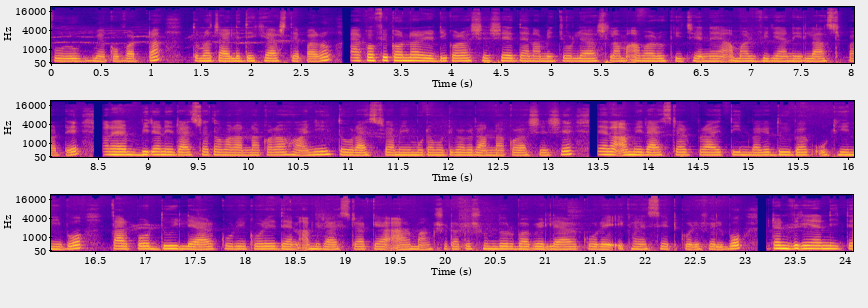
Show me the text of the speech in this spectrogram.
পুরো মেকওভারটা তোমরা চাইলে দেখে আসতে পারো। চা কফি কর্নার রেডি করা শেষে দেন আমি চলে আসলাম আবারও কিচেনে আমার বিরিয়ানির লাস্ট পার্টে মানে বিরিয়ানির রাইসটা তো আমার রান্না করা হয়নি, তো রাইসটা আমি মোটামুটিভাবে রান্না করা শেষে দেন আমি রাইসটার প্রায় তিন ভাগে দুই ভাগ উঠিয়ে নিব, তারপর দুই লেয়ার করে করে দেন আমি রাইসটাকে আর মাংসটাকে সুন্দরভাবে লেয়ার করে এখানে সেট করে ফেলব। মাটন বিরিয়ানিতে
